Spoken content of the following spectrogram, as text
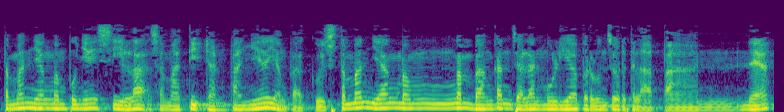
Teman yang mempunyai sila, samadhi, dan panya yang bagus. Teman yang mengembangkan jalan mulia berunsur delapan. Ya,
